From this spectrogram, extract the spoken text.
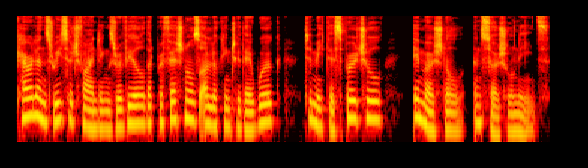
Carolyn's research findings reveal that professionals are looking to their work to meet their spiritual, emotional, and social needs.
